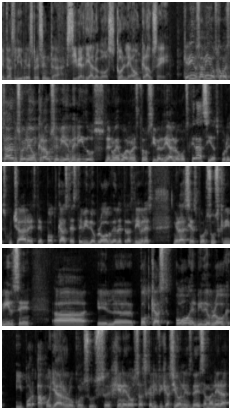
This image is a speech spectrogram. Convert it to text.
Letras Libres presenta Ciberdiálogos con León Krause. Queridos amigos, ¿cómo están? Soy León Krause, bienvenidos de nuevo a nuestros ciberdiálogos. Gracias por escuchar este podcast, este videoblog de Letras Libres. Gracias por suscribirse a el eh, podcast o el videoblog y por apoyarlo con sus eh, generosas calificaciones. De esa manera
